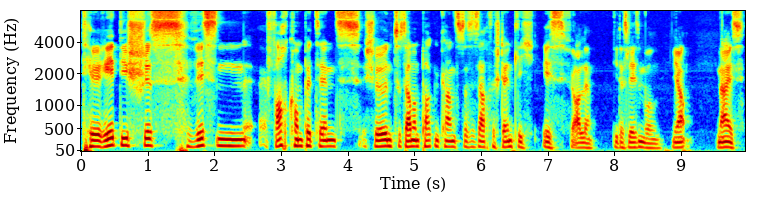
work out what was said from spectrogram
theoretisches Wissen, Fachkompetenz schön zusammenpacken kannst, dass es auch verständlich ist für alle, die das lesen wollen. Ja, nice.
